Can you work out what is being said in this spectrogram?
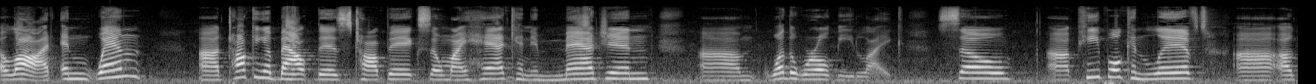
a lot. And when uh, talking about this topic so my head can imagine um, what the world be like. So uh, people can live uh, a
